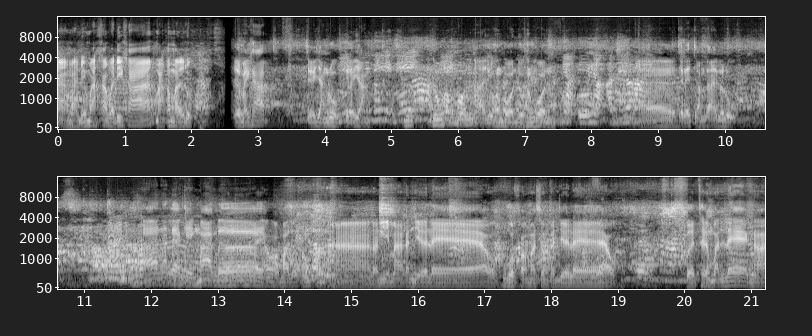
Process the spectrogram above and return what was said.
อ่ามาเดี๋ยวมาครับสวัสดีครับ มาเข้ามาเลยลูกเจอไหมครับ เจอยังลูกเจอยังนี่นี่ดูข้างบนอ่าอยู่ข้างบนอยู่ข้างบนเนี่ยดูเนี่ยอันนี้อะไรเออจะได้จำได้แล้วลูกอ่านั่นแหละเก่งมากเลย เอาออกมาเลยของคนอ่าต อนนี้มากันเยอะแล้วผู้ปกครองมาส่งกันเยอะแล้ว เปิดเทอมวันแรกนะ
